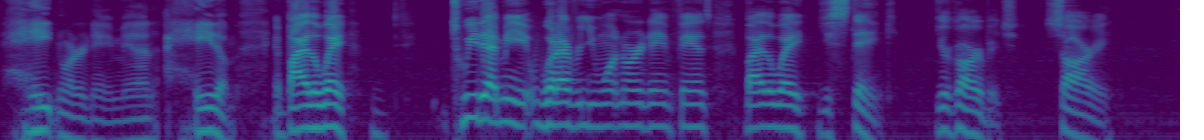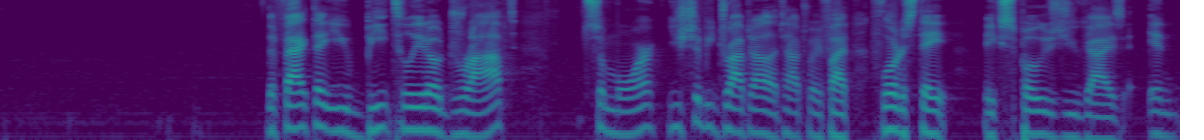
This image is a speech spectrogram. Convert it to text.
Hate Notre Dame, man. I hate them. And by the way, tweet at me whatever you want, Notre Dame fans. By the way, you stink. You're garbage. Sorry. The fact that you beat Toledo, dropped some more, you should be dropped out of the top 25. Florida State exposed you guys, and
